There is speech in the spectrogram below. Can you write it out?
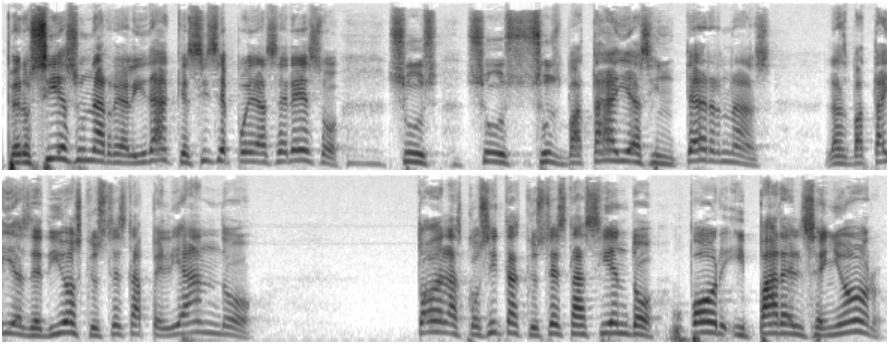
pero sí es una realidad que sí se puede hacer eso. Sus, sus, sus batallas internas, las batallas de Dios que usted está peleando, todas las cositas que usted está haciendo por y para el Señor,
